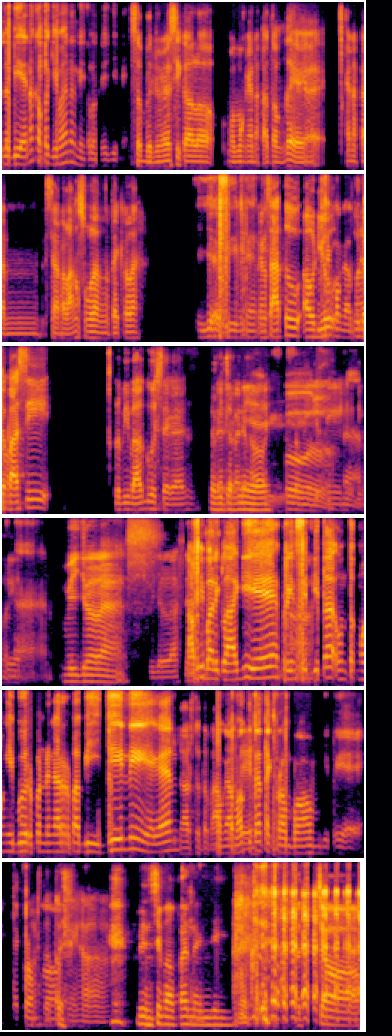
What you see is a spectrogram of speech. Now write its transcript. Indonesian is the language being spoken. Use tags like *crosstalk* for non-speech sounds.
lebih enak apa gimana nih kalau kayak gini? Sebenarnya sih kalau ngomong enak atau enggak ya enakan secara langsung lah ngetek lah. Iya sih benar. Yang satu audio udah pasti lebih bagus ya kan. Lebih jernih ya. Iya, Betul. lebih jelas. lebih jelas. Dan Tapi balik lagi ya prinsip Ah. kita untuk menghibur pendengar Pak BJ nih ya kan. kita harus tetap Mau nggak mau ya. kita take from home gitu ya. Take from harus home. tetap nih. ha. *laughs* Prinsip apaan anjing? Pecok.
